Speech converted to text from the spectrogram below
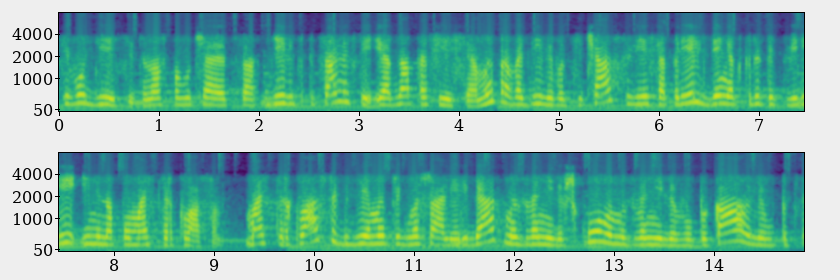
всего 10, у нас получается 9 специальностей и одна профессия. Мы проводили вот сейчас весь апрель день открытых дверей именно по мастер-классам мастер-классы, где мы приглашали ребят, мы звонили в школу, мы звонили в УПК или в УПЦ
